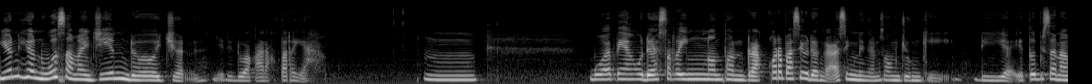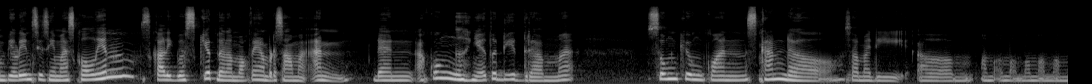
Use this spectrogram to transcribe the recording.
Yoon Hyun Woo sama Jin Do Jun. Jadi dua karakter ya. Hmm, Buat yang udah sering nonton drakor pasti udah nggak asing dengan Song Joong Ki. Dia itu bisa nampilin sisi maskulin sekaligus cute dalam waktu yang bersamaan. Dan aku ngehnya itu di drama Song Kyung Kwan Scandal sama di um, um, um, um, um, um, um,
